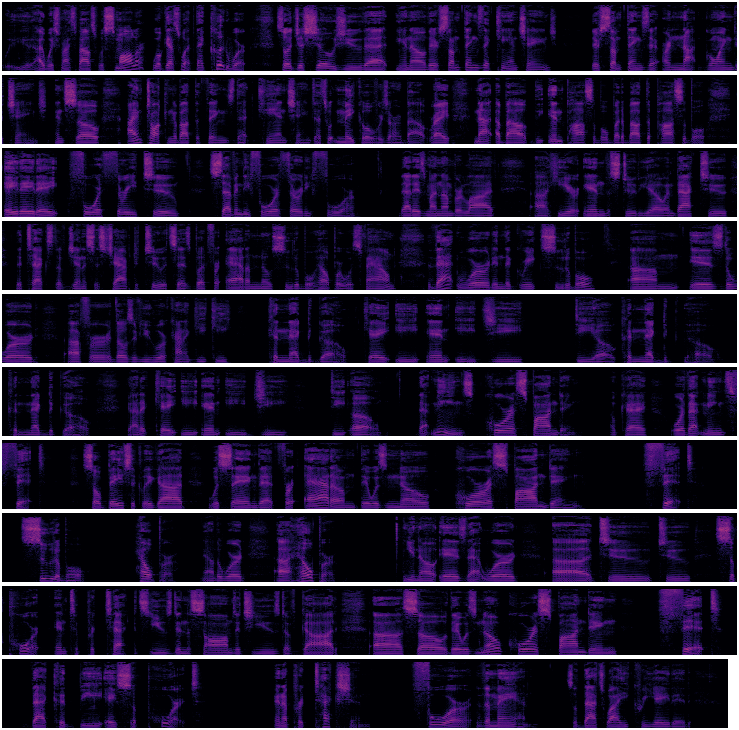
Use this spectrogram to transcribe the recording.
I wish my spouse was smaller. Well, guess what? That could work. So it just shows you that you know there's some things that can change, there's some things that are not going to change. And so I'm talking about the things that can change. That's what makeovers are about, right? Not about the impossible, but about the possible. 888 432 7434. That is my number live. Uh, here in the studio. And back to the text of Genesis chapter 2, it says, But for Adam no suitable helper was found. That word in the Greek, suitable, um, is the word uh, for those of you who are kind of geeky, Kenegdo, K E N E G D O, Kenegdo, Kenegdo. Got it? K E N E G D O. That means corresponding, okay? Or that means fit. So basically, God was saying that for Adam, there was no corresponding fit suitable helper. Now, the word uh, helper, you know, is that word uh, to to support and to protect. It's used in the Psalms. It's used of God. Uh, so there was no corresponding fit that could be a support and a protection for the man. So that's why he created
